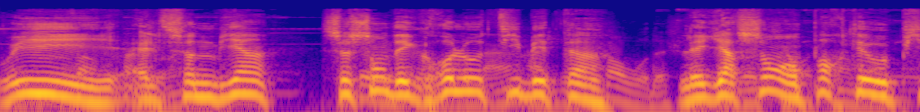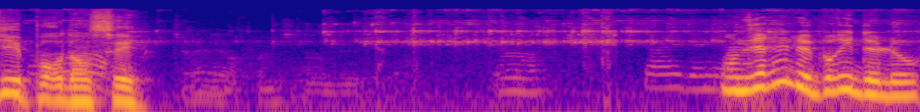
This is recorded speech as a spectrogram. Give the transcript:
Oui, elles sonnent bien. Ce sont des grelots tibétains. Les garçons en portaient au pied pour danser. On dirait le bruit de l'eau.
